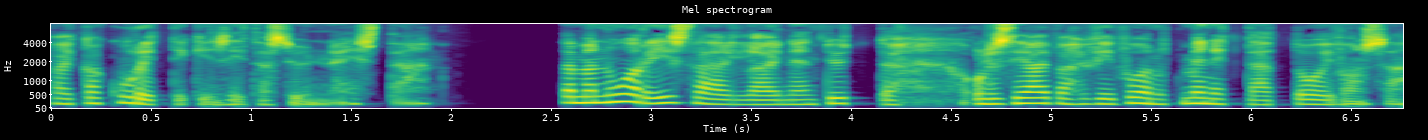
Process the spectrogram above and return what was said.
vaikka kurittikin sitä synneistään. Tämä nuori israelilainen tyttö olisi aivan hyvin voinut menettää toivonsa,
